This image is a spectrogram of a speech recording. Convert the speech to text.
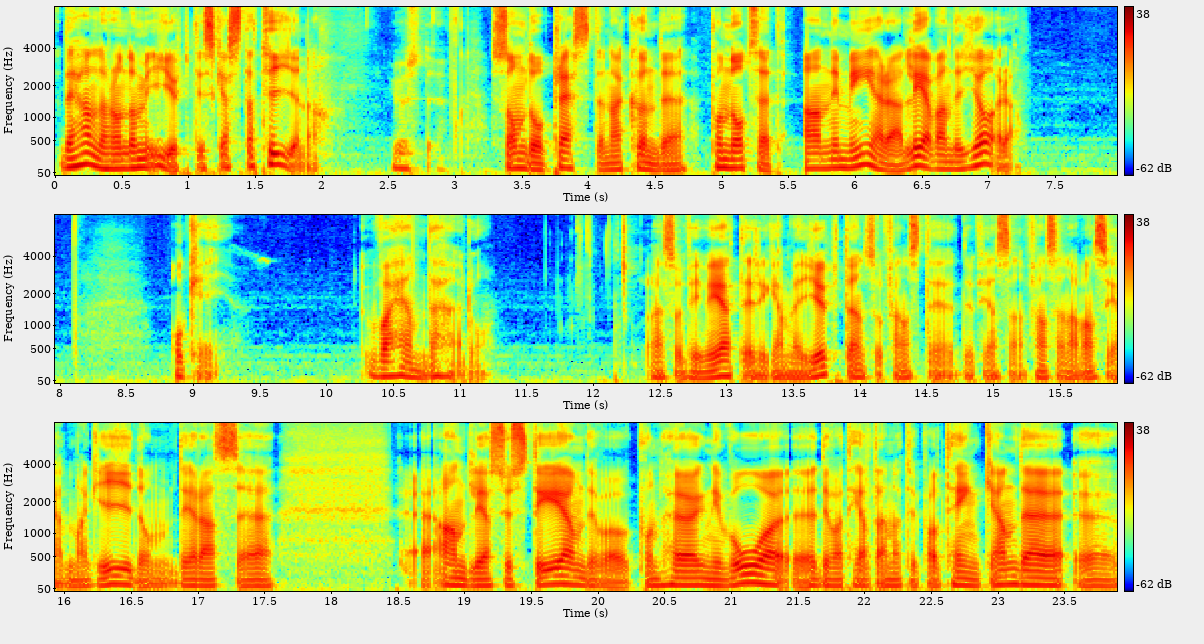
det handlar om de egyptiska statyerna. Just det. Som då prästerna kunde på något sätt animera, levandegöra. Okej, vad hände här då? Alltså vi vet i det gamla Egypten så fanns det, det fanns, fanns en avancerad magi. De, deras eh, andliga system, det var på en hög nivå, eh, det var ett helt annat typ av tänkande. Eh,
